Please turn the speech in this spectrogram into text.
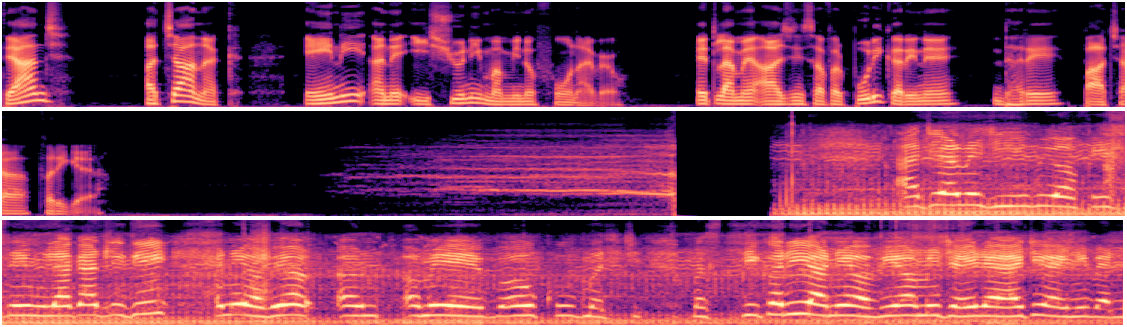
ત્યાં જ અચાનક એની અને ઈશ્યુની મમ્મીનો ફોન આવ્યો. એટલે અમે આજની સફર પૂરી કરીને ઘરે પાછા ફરી ગયા. આજે અમે જીબી ઓફિસની મુલાકાત લીધી અને હવે, અમ- બહુ ખૂબ મસ્તી કરી અને હવે અમે જઈ રહ્યા છીએ અહીંની બેન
